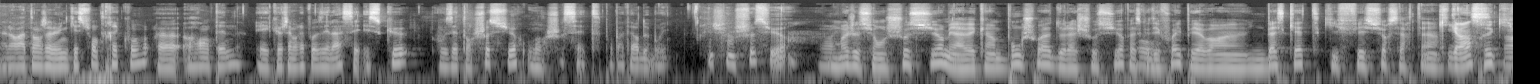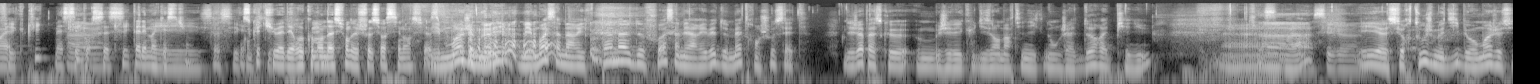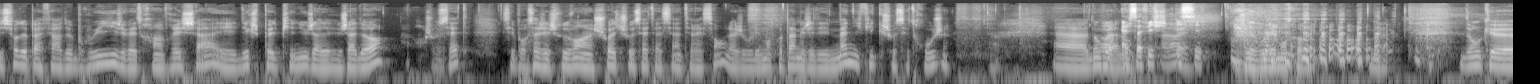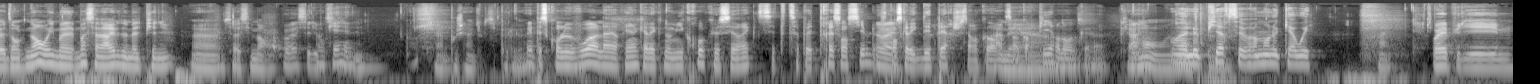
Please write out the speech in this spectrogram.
Alors attends, j'avais une question très con euh, hors antenne et que j'aimerais poser là, c'est est-ce que vous êtes en chaussures ou en chaussettes pour pas faire de bruit? Je suis en chaussures. Ouais. Moi, je suis en chaussures, mais avec un bon choix de la chaussure, parce que Oh. des fois, il peut y avoir un- une basket qui fait sur certains Qui grince. trucs, qui Ouais. fait cric. Mais c'est pour ouais. ça, c'était ma question. Est-ce que tu as des recommandations de chaussures silencieuses Et moi, je me mets, mais moi, ça m'arrive pas mal de fois, ça m'est arrivé de mettre en chaussettes. Déjà parce que hum, j'ai vécu 10 ans en Martinique, donc j'adore être pieds nus. Euh, Ah, voilà. c'est le. Et euh, surtout, je me dis, ben, au moins, je suis sûr de pas faire de bruit, je vais être un vrai chat, et dès que je peux être pieds nus, j'a- j'adore. En chaussettes. C'est pour ça que j'ai souvent un choix de chaussettes assez intéressant. Là, je vous les montre pas, mais j'ai des magnifiques chaussettes rouges. Euh, donc voilà. Elle donc, s'affiche Ah ouais. ici. je vous les montrerai. Voilà. Donc, euh, donc non, oui, moi, moi, ça m'arrive de mettre pieds nus. Euh, c'est assez marrant. Ouais, c'est les Ok. petits. J'ai bougé un tout petit peu le. Oui, parce qu'on le voit là, rien qu'avec nos micros, que c'est vrai que ça peut être très sensible. Je Ouais. pense qu'avec des perches, c'est encore, Ah, encore pire. euh, Donc, euh, Clairement. Ouais, non. le pire, c'est vraiment le kawé. Ouais, puis les,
